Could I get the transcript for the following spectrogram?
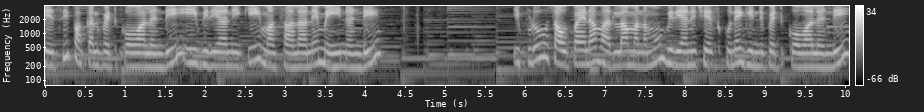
చేసి పక్కన పెట్టుకోవాలండి. ఈ బిర్యానీకి మసాలానే మెయిన్ అండి. ఇప్పుడు స్టవ్ పైన మరలా మనము బిర్యానీ చేసుకునే గిన్నె పెట్టుకోవాలండి.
